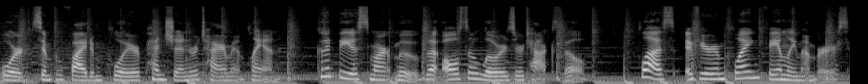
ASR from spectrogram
or Simplified Employer Pension Retirement Plan, could be a smart move that also lowers your tax bill. Plus, if you're employing family members,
